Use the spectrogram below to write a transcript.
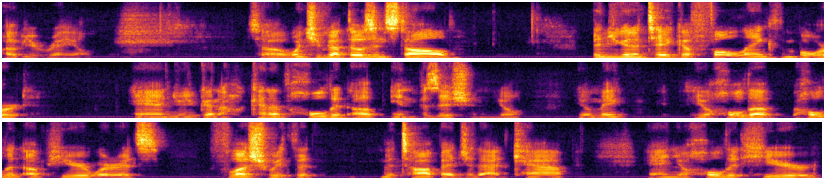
of your rail. So once you've got those installed, then you're going to take a full length board and you're going to kind of hold it up in position. You'll you'll make you'll hold up hold it up here where it's flush with the the top edge of that cap and you'll hold it here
